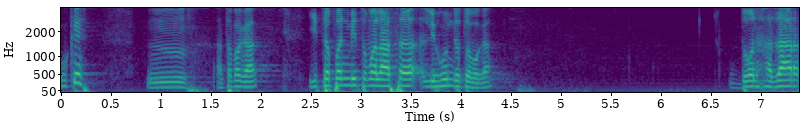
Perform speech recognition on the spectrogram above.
ओके? आता बघा. इथं पण मी तुम्हाला असं लिहून देतो बघा. दोन हजार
